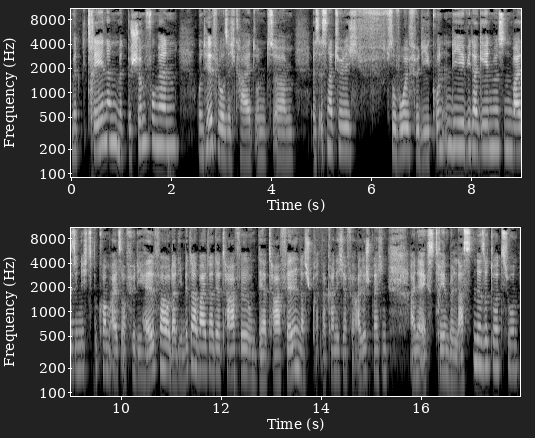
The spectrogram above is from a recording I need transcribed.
mit Tränen, mit Beschimpfungen und Hilflosigkeit. Und ähm, es ist natürlich sowohl für die Kunden, die wieder gehen müssen, weil sie nichts bekommen, als auch für die Helfer oder die Mitarbeiter der Tafel und der Tafeln, das, da kann ich ja für alle sprechen, eine extrem belastende Situation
